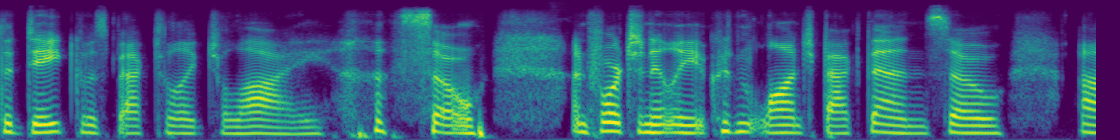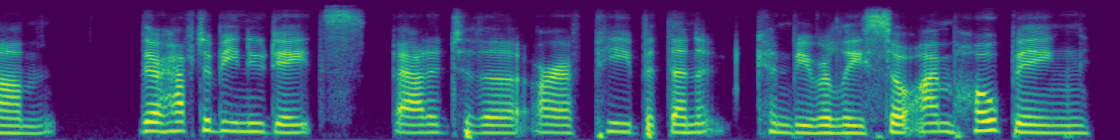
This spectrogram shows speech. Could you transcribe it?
the date goes back to like July. so unfortunately, it couldn't launch back then. So um, there have to be new dates added to the RFP, but then it can be released. So I'm hoping,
